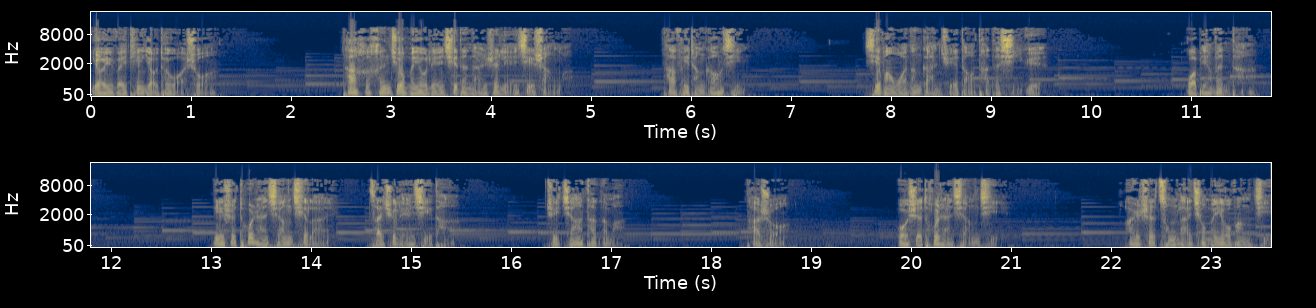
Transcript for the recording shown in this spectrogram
有一位听友对我说：“他和很久没有联系的男人联系上了，他非常高兴，希望我能感觉到他的喜悦。”我便问他：“你是突然想起来才去联系他，去加他的吗？”他说：“不是突然想起，而是从来就没有忘记。”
